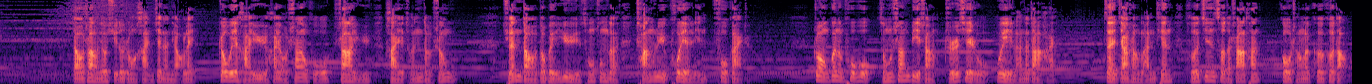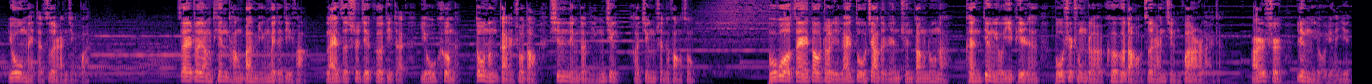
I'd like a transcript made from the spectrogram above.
岛上有许多种罕见的鸟类，周围海域还有珊瑚、鲨鱼、海豚等生物。全岛都被郁郁葱葱的常绿阔叶林覆盖着，壮观的瀑布从山壁上直泻入蔚蓝的大海，再加上蓝天和金色的沙滩。构成了可可岛优美的自然景观。在这样天堂般明媚的地方，来自世界各地的游客们都能感受到心灵的宁静和精神的放松。不过，在到这里来度假的人群当中呢，肯定有一批人不是冲着可可岛自然景观而来的，而是另有原因。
